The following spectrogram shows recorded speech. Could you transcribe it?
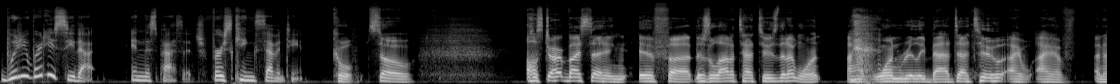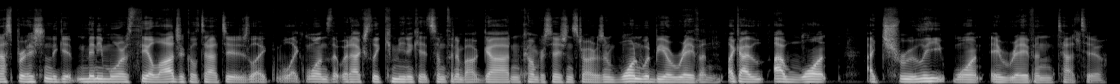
what do you, where do you see that in this passage? First Kings seventeen. Cool. So I'll start by saying if uh, there's a lot of tattoos that I want, I have one really bad tattoo. I, I have an aspiration to get many more theological tattoos, like like ones that would actually communicate something about God and conversation starters. And one would be a raven. Like I I want I truly want a raven tattoo.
